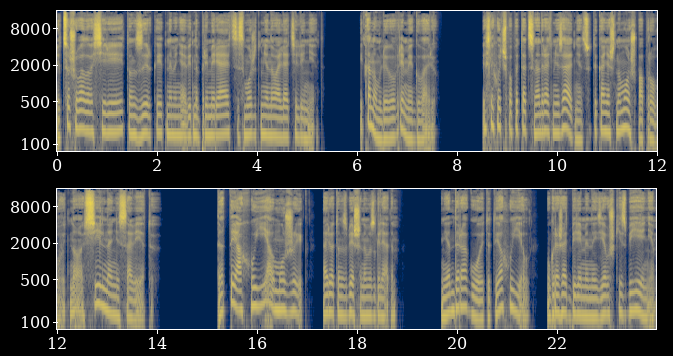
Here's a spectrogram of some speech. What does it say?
Лицо Шувалова сереет, он зыркает на меня, видно, примеряется, сможет мне навалять или нет. Экономлю его время и говорю. Если хочешь попытаться надрать мне задницу, ты, конечно, можешь попробовать, но сильно не советую. «Да ты охуел, мужик!» — орет он с бешеным взглядом. «Нет, дорогой, это ты охуел. Угрожать беременной девушке избиением.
